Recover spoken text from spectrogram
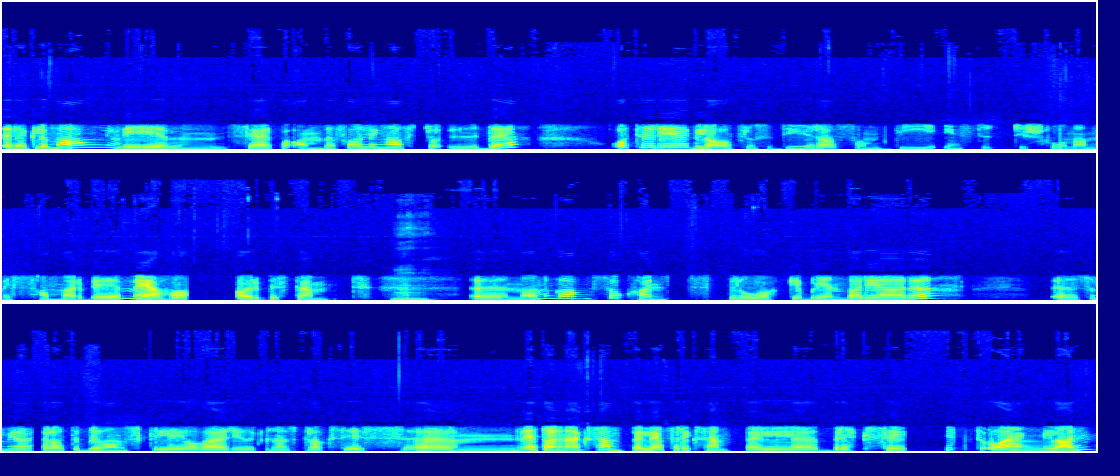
reglement, vi mm, ser på anbefalinger fra UD, og til regler og prosedyrer som de institusjonene vi samarbeider med, har bestemt. Mm. Eh, noen ganger så kan språket bli en barriere eh, som gjør at det blir vanskelig å være i utenlandspraksis. Eh, et annet eksempel er f.eks. brexit og England,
